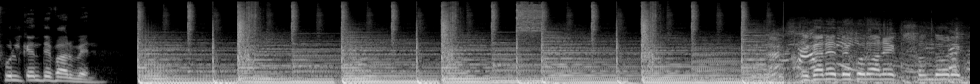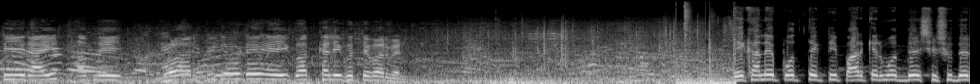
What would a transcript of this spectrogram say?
ফুল কিনতে পারবেন। এখানে দেখুন অনেক সুন্দর একটি রাইড। আপনি ঘোড়ার পিঠে উঠে এই গদখালি ঘুরতে পারবেন। এখানে প্রত্যেকটি পার্কের মধ্যে শিশুদের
